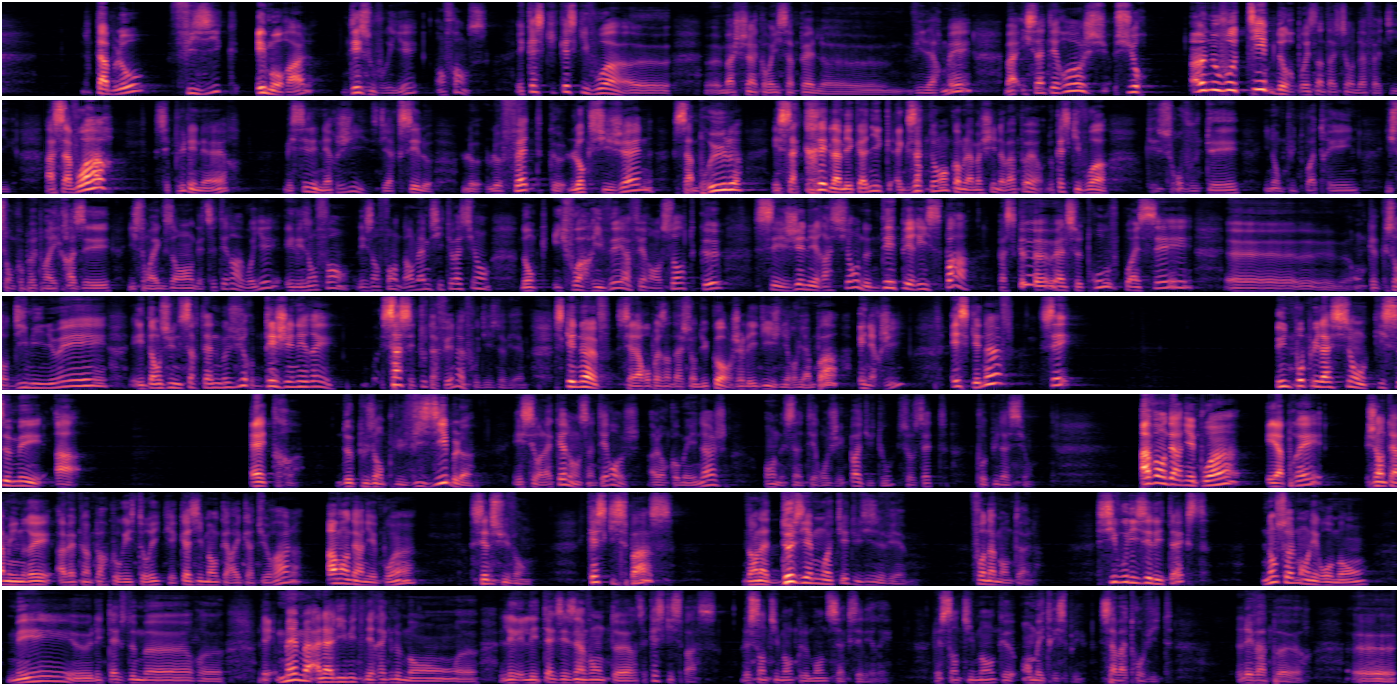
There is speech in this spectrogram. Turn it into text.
tableau physique et moral des ouvriers en France. Et qu'est-ce qu'il voit, euh, euh, machin, comment il s'appelle, euh, Villermé? Bah, Il s'interroge sur, un nouveau type de représentation de la fatigue. À savoir, c'est plus les nerfs, mais c'est l'énergie. C'est-à-dire que c'est le, fait que l'oxygène, ça brûle et ça crée de la mécanique exactement comme la machine à vapeur. Donc qu'est-ce qu'il voit? Ils sont voûtés, ils n'ont plus de poitrine, ils sont complètement écrasés, ils sont exsangues, etc. Vous voyez Et les enfants, les enfants dans la même situation. Donc il faut arriver à faire en sorte que ces générations ne dépérissent pas parce qu'elles se trouvent coincées, euh, en quelque sorte diminuées, et dans une certaine mesure dégénérées. Ça, c'est tout à fait neuf au 19e. Ce qui est neuf, c'est la représentation du corps, je l'ai dit, je n'y reviens pas, énergie. Et ce qui est neuf, c'est une population qui se met à être de plus en plus visible et sur laquelle on s'interroge. Alors qu'au Moyen Âge, on ne s'interrogeait pas du tout sur cette population. Avant-dernier point, et après, j'en terminerai avec un parcours historique qui est quasiment caricatural. Avant-dernier point, c'est le suivant. Qu'est-ce qui se passe dans la deuxième moitié du XIXe Fondamental. Si vous lisez les textes, non seulement les romans, mais euh, les textes de mœurs, euh, même à la limite les règlements, euh, les, textes des inventeurs, qu'est-ce qui se passe? Le sentiment que le monde s'est accéléré, le sentiment qu'on ne maîtrise plus, ça va trop vite. Les vapeurs,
